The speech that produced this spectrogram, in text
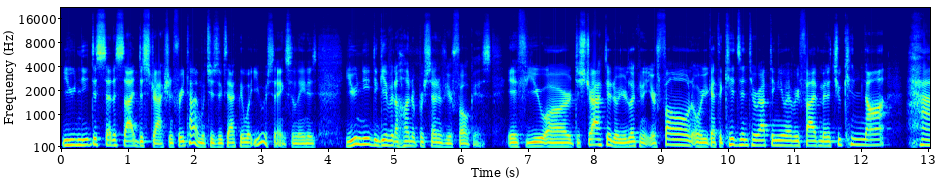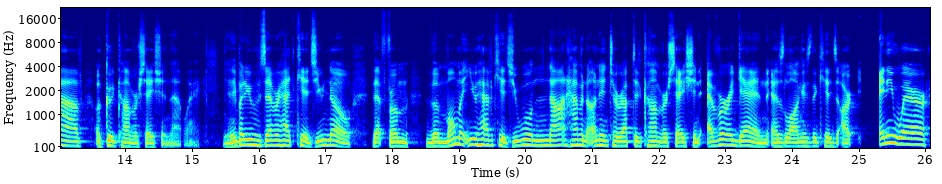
you need to set aside distraction free time, which is exactly what you were saying, Celine, is you need to give it 100% of your focus. If you are distracted or you're looking at your phone or you got the kids interrupting you every five minutes, you cannot have a good conversation that way. Anybody who's ever had kids, you know that from the moment you have kids, you will not have an uninterrupted conversation ever again as long as the kids are anywhere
